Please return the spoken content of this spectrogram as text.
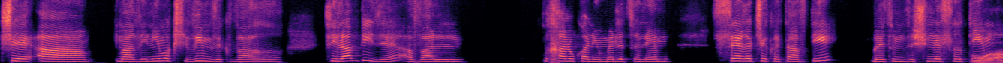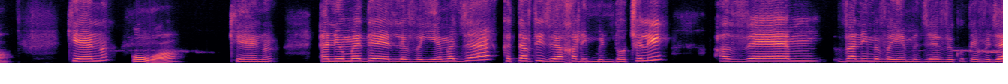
כשהמאזינים מקשיבים זה כבר, צילמתי את זה, אבל בחנוכה אני עומד לצלם סרט שכתבתי, בעצם זה שני סרטים. או-אה, כן, או-אה, כן. אני עומד אה, לביים את זה, כתבתי את זה יחד עם בן דוד שלי, אז, אה, ואני מביים את זה וכותב את זה,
